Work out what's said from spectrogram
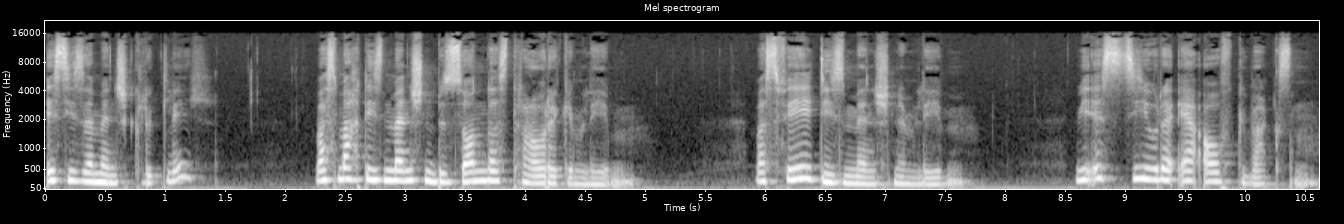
Ist dieser Mensch glücklich? Was macht diesen Menschen besonders traurig im Leben? Was fehlt diesem Menschen im Leben? Wie ist sie oder er aufgewachsen?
